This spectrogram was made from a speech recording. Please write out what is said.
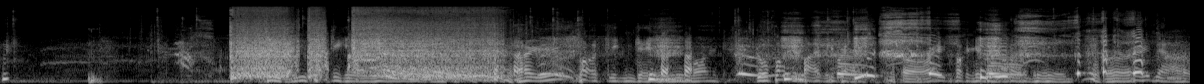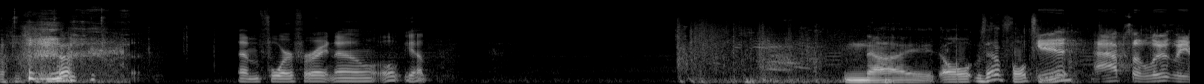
Dude, are you fucking kidding me? Are you fucking kidding me, Mark? Go fucking buy me back. Alright, fucking now, dude. Alright now. M4 for right now. Oh, yep. Nice. Oh, was that a full team? Get absolutely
